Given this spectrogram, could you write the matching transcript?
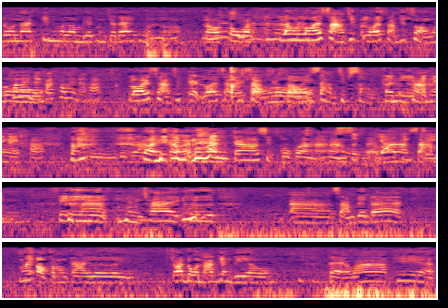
โดนัทกินวันละเม็ดมันจะได้ผลเหรอ เราตัวเราร้อยสามสิบร้อยสามสิบสองโลเท่าไหร่นะคะเท่าไหร่นะคะร้อยสามสิบเอ็ดร้อยสามสิบสองโลร้อยสามสิบสองตอนนี้เป็นยังไงคะตอนดูรูปร่างตอนนี้ก็อยู่ประมาณก่เก้าสิบกว่าๆค่ะสุดแต่ยอว่าดจสาริมงฟินคือมากอืมใช่คืออ่าสามเดือนแรก ไม่ออกกำลังกายเลย ก็โดนัทอย่างเดียว แต่ว่าพี่อะ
